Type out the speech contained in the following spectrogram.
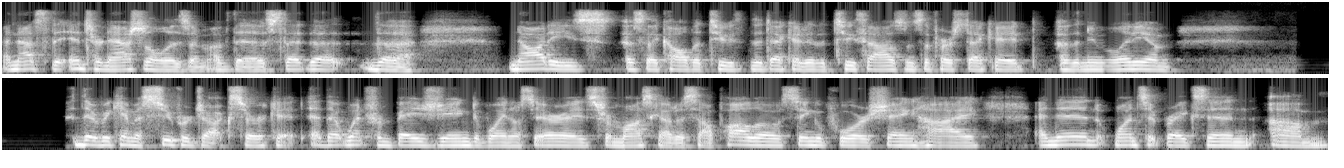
and that's the internationalism of this, that the the noughties, as they call the two the decade of the 2000s, the first decade of the new millennium, there became a super jock circuit that went from Beijing to Buenos Aires, from Moscow to Sao Paulo, Singapore, Shanghai, and then once it breaks in um,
